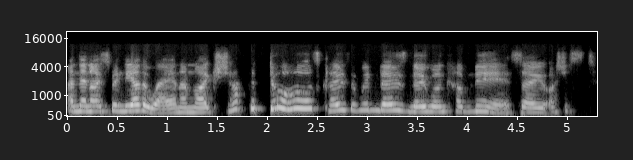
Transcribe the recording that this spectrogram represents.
And then i swing the other way and i'm like shut the doors close the windows no one come near. So i just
